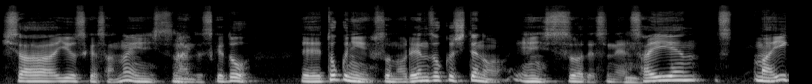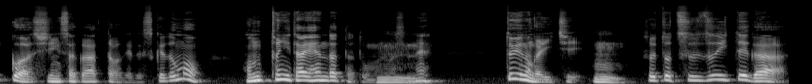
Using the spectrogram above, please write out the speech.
久祐介さんの演出なんですけど、えー特にその連続しての演出はですね、うん再演、まあ、一個は新作があったわけですけども、本当に大変だったと思いますね。というのが1位。うん。それと続いてが、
